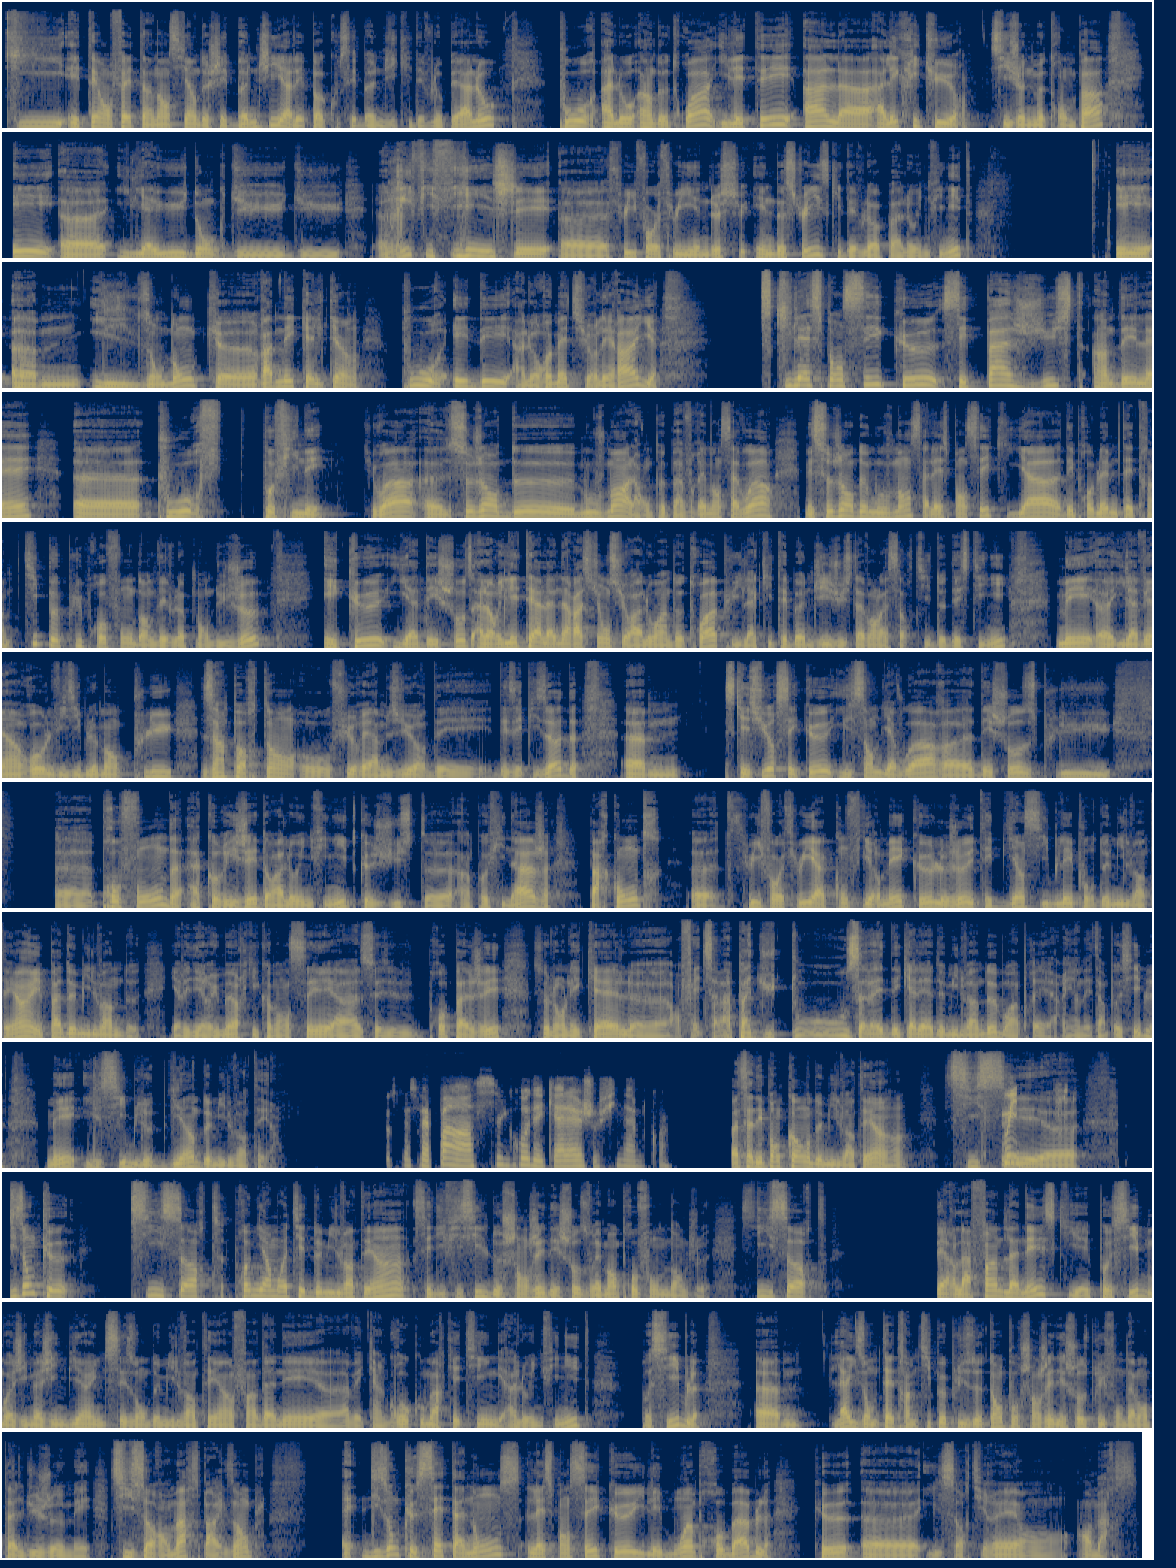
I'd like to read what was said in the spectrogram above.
qui était en fait un ancien de chez Bungie, à l'époque où c'est Bungie qui développait Halo. Pour Halo 1, 2, 3, il était à la- à l'écriture, si je ne me trompe pas. Et euh, il y a eu donc du, du rififi chez 343 Industries qui développe Halo Infinite. Et ils ont donc ramené quelqu'un pour aider à le remettre sur les rails, ce qui laisse penser que c'est pas juste un délai pour peaufiner. Tu vois, euh, ce genre de mouvement, alors on ne peut pas vraiment savoir, mais ce genre de mouvement, ça laisse penser qu'il y a des problèmes peut-être un petit peu plus profonds dans le développement du jeu et qu'il y a des choses. Alors, il était à la narration sur Halo 1, 2, 3, puis il a quitté Bungie juste avant la sortie de Destiny, mais euh, il avait un rôle visiblement plus important au fur et à mesure des, épisodes. Euh, ce qui est sûr, c'est qu'il semble y avoir des choses plus euh, profonde à corriger dans Halo Infinite que juste euh, un peaufinage. Par contre, 343 euh, a confirmé que le jeu était bien ciblé pour 2021 et pas 2022. Il y avait des rumeurs qui commençaient à se propager selon lesquelles, en fait, ça va pas du tout, ça va être décalé à 2022. Bon, après, rien n'est impossible, mais il cible bien 2021. Ce ne serait pas un si gros décalage au final, quoi. Bah, ça dépend quand en 2021. Hein. Si c'est. disons que S'ils sortent première moitié de 2021, c'est difficile de changer des choses vraiment profondes dans le jeu. S'ils sortent vers la fin de l'année, ce qui est possible, moi j'imagine bien une saison 2021 fin d'année euh, avec un gros coup marketing Halo Infinite, possible. Euh, là, ils ont peut-être un petit peu plus de temps pour changer des choses plus fondamentales du jeu. Mais s'il sort en mars, par exemple, eh, disons que cette annonce laisse penser qu'il est moins probable qu'il euh, sortirait en, mars.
